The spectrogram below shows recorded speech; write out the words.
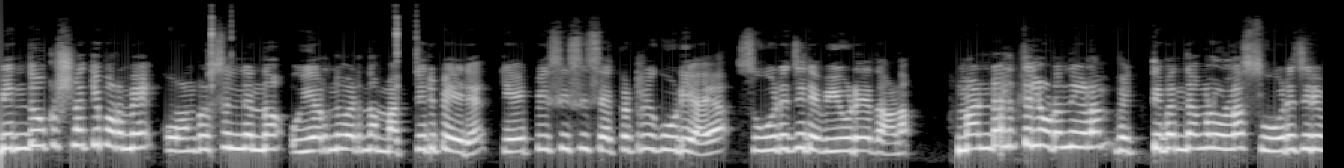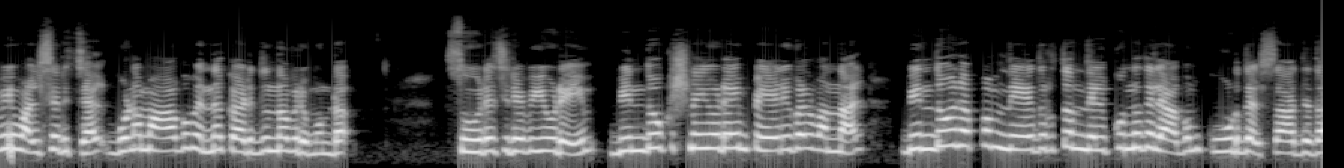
ബിന്ദു കൃഷ്ണയ്ക്ക് പുറമെ കോൺഗ്രസിൽ നിന്ന് ഉയർന്നുവരുന്ന മറ്റൊരു പേര് K P C C secretary കൂടിയായ സൂരജ് രവിയുടേതാണ്. മണ്ഡലത്തിലുടനീളം വ്യക്തിബന്ധങ്ങളുള്ള സൂരജ് രവി മത്സരിച്ചാൽ ഗുണമാകുമെന്ന് കരുതുന്നവരുമുണ്ട്. സൂരജ് രവിയുടെയും ബിന്ദു കൃഷ്ണയുടെയും പേരുകൾ വന്നാൽ ബിന്ദുവിനൊപ്പം നേതൃത്വം നിൽക്കുന്നതിലാകും കൂടുതൽ സാധ്യത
